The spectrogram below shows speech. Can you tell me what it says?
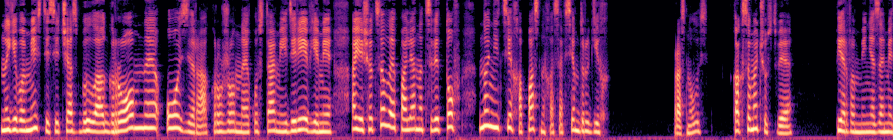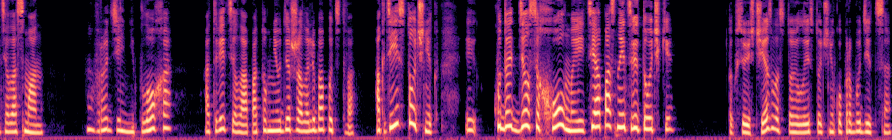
На его месте сейчас было огромное озеро, окруженное кустами и деревьями, а еще целая поляна цветов, но не тех опасных, а совсем других. Проснулась. Как самочувствие? Первым меня заметил Осман. «Ну, «Вроде неплохо», — ответила, а потом не удержала любопытства. «А где источник? И Куда делся холм и те опасные цветочки? Так все исчезло, стоило источнику пробудиться,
